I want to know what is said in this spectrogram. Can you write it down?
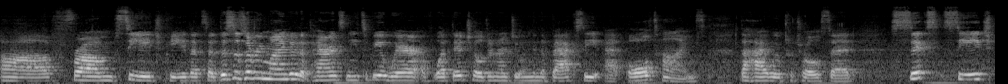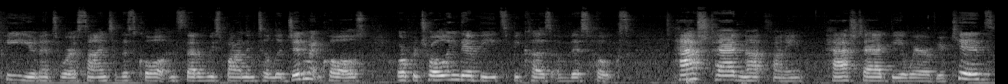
uh, from CHP that said, This is a reminder that parents need to be aware of what their children are doing in the backseat at all times, the Highway Patrol said. Six CHP units were assigned to this call instead of responding to legitimate calls or patrolling their beats because of this hoax. Hashtag not funny. Hashtag be aware of your kids.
